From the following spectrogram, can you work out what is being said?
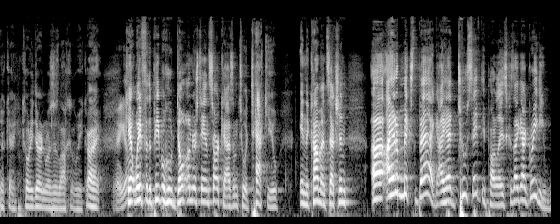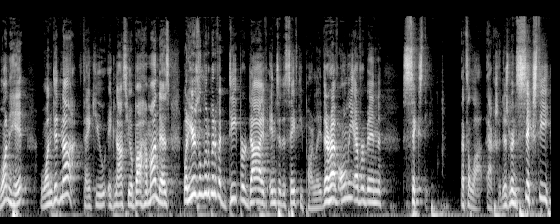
Okay, Cody Durden was his lock of the week. All right. There you go. Can't wait for the people who don't understand sarcasm to attack you in the comment section. Uh, I had a mixed bag. I had two safety parlays because I got greedy. One hit, one did not. Thank you, Ignacio Bahamondes. But here's a little bit of a deeper dive into the safety parlay. There have only ever been 60. That's a lot, actually. There's been 60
